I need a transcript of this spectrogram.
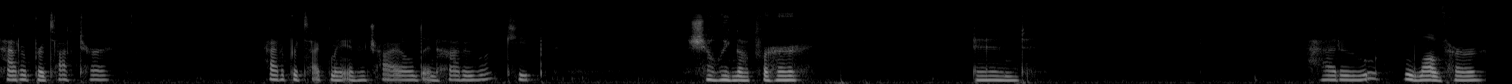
how to protect her, how to protect my inner child, and how to keep showing up for her and how to love her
